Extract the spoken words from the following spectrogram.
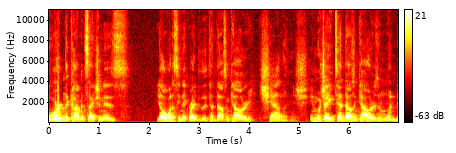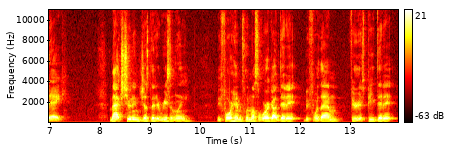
word in the comment section is y'all want to see Nick Wright do the 10,000 calorie challenge, in which I eat 10,000 calories in one day. Max Tuning just did it recently. Before him, Twin Muscle Workout did it. Before them, Furious Pete did it.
